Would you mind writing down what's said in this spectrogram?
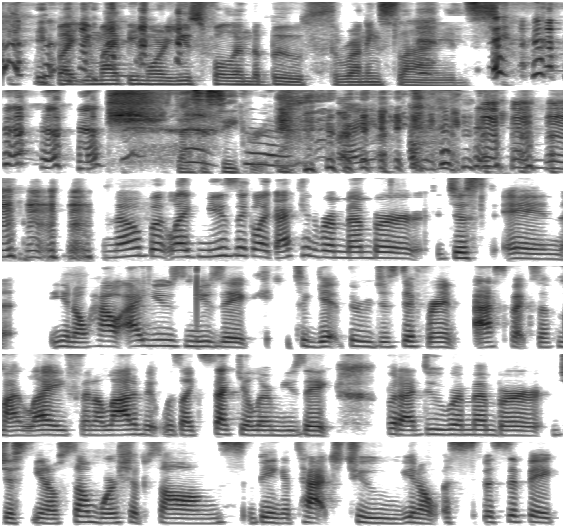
but you might be more useful in the booth running slides. Shh, that's a secret. right? no, but like music, like I can remember just in you know how i use music to get through just different aspects of my life and a lot of it was like secular music but i do remember just you know some worship songs being attached to you know a specific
